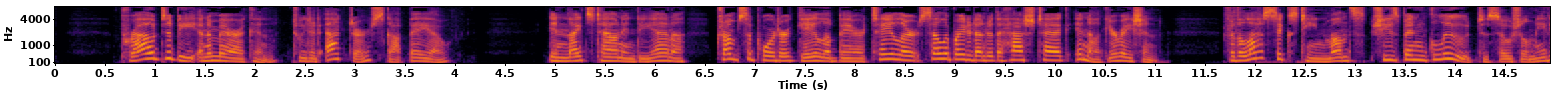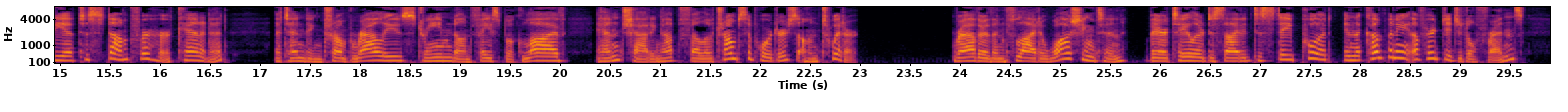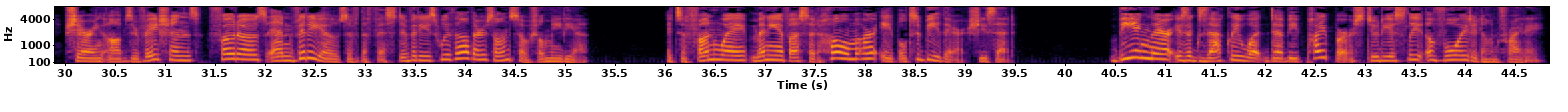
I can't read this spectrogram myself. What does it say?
Proud to be an American, tweeted actor Scott Baio. In Knightstown, Indiana, Trump supporter Gayla Bear Taylor celebrated under the hashtag inauguration. For the last 16 months, she's been glued to social media to stump for her candidate, attending Trump rallies streamed on Facebook Live and chatting up fellow Trump supporters on Twitter. Rather than fly to Washington, Bear Taylor decided to stay put in the company of her digital friends, sharing observations, photos, and videos of the festivities with others on social media. It's a fun way many of us at home are able to be there, she said. Being there is exactly what Debbie Piper studiously avoided on Friday.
